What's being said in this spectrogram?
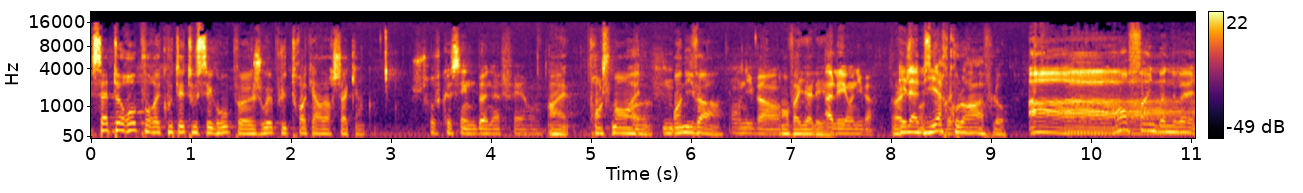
7 euros pour écouter tous ces groupes euh, jouer plus de 3 quarts d'heure chacun. quoi. Je trouve que c'est une bonne affaire. hein. Ouais, franchement, euh, on y va. hein. On y va. hein. On va y aller. Allez, on y va. Ouais, Et la bière coulera à flot. Ah, enfin une bonne nouvelle.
